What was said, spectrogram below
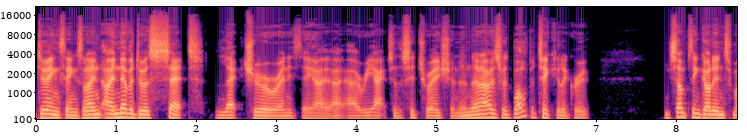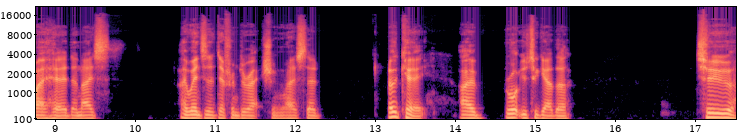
doing things. And I, I never do a set lecture or anything. I, I, I react to the situation. And then I was with one particular group, and something got into my head, and I, I went in a different direction. I said, "Okay, I brought you together to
